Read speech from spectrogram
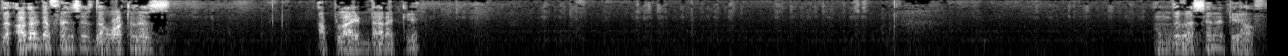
the other difference is the water is applied directly. in the vicinity of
